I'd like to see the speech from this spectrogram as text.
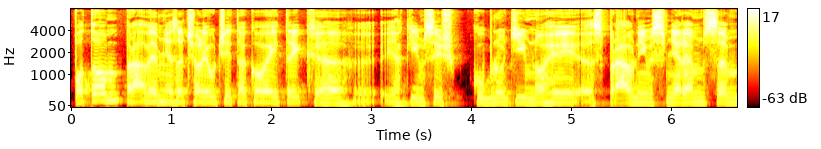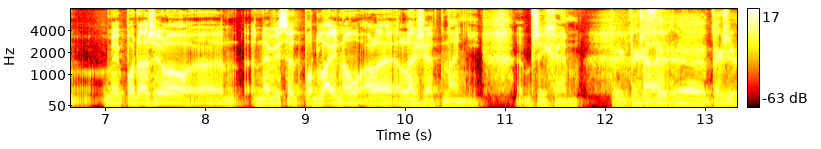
potom právě mě začali učit takový trik, jakým si škubnutím nohy správným směrem se mi podařilo nevyset pod lajnou, ale ležet na ní břichem. Tak, takže, se, takže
